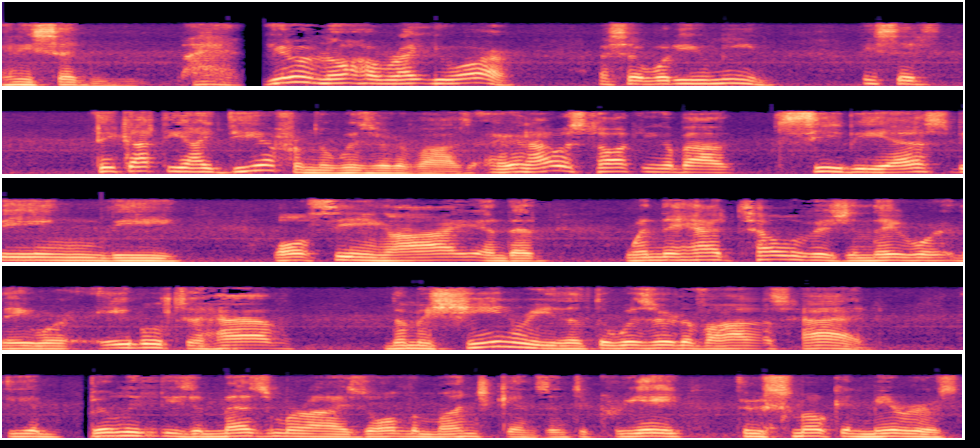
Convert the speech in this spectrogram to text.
and he said, "Man, you don't know how right you are." I said, "What do you mean?" He said, they got the idea from the Wizard of Oz. And I was talking about CBS being the all-seeing eye, and that when they had television, they were they were able to have the machinery that the Wizard of Oz had, the ability to mesmerize all the munchkins and to create through smoke and mirrors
